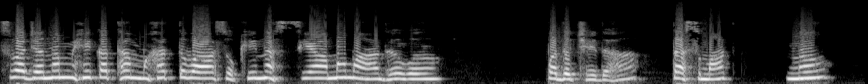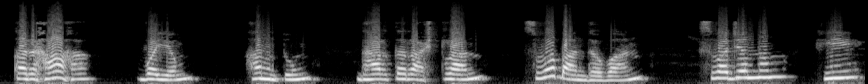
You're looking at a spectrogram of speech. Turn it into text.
स्वजनं हि कथम हत्वा सुखी स्याम माधव। पदच्छेदः तस्मात् न अर्हाः वयं हन्तुं धार्तराष्ट्रान् स्वबान्धवान् स्वजनं हि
